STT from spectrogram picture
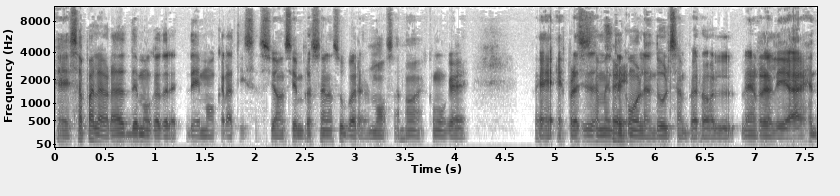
esa palabra democratización siempre suena súper hermosa, ¿no? Es como que eh, es precisamente Sí, como la endulzan, pero el- en realidad es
